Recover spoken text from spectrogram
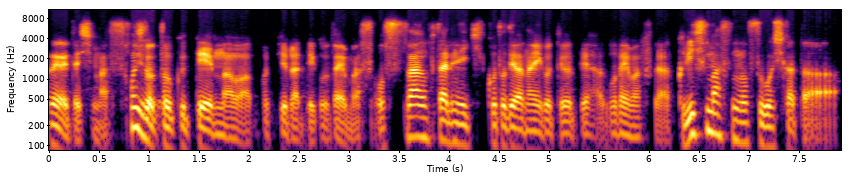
お願いいたします。本日のトークテーマはこちらでございます。おっさん二人に聞くことではないことではございますが、クリスマスの過ごし方。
